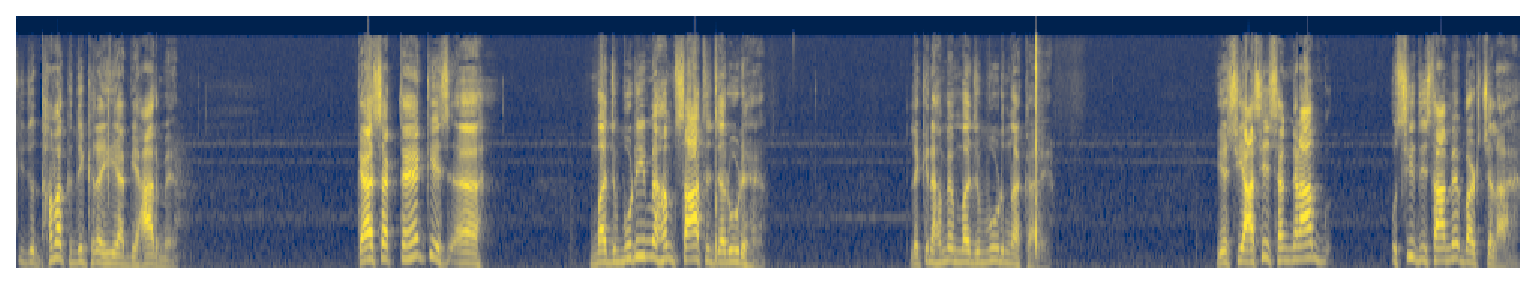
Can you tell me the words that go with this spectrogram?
की जो धमक दिख रही है बिहार में, कह सकते हैं कि मजबूरी में हम साथ ज़रूर हैं, लेकिन हमें मजबूर न करें। यह सियासी संग्राम उसी दिशा में बढ़ चला है।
